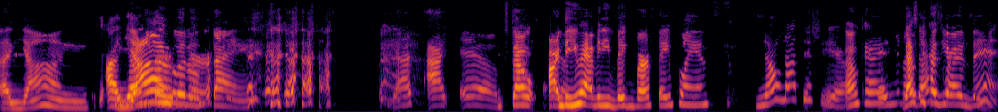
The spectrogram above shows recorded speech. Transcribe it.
a young, A young, young, little thing. Yes, I am. so, I are, am. do you have any big birthday plans? No, not this year. Okay, And, you know, that's, that's because your event.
